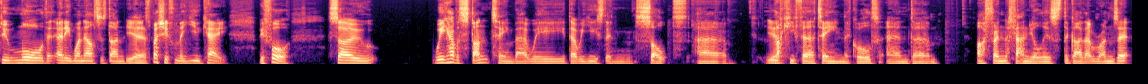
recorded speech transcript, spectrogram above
do more than anyone else has done yeah especially from the UK before. So we have a stunt team that we that we used in Salt, uh, Yeah. Lucky Thirteen, they're called, and um, our friend Nathaniel is the guy that runs it.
